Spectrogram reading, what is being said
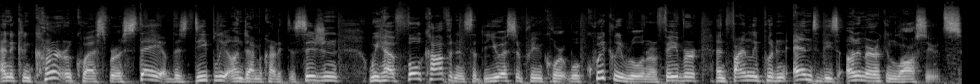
and a concurrent request for a stay of this deeply undemocratic decision. We have full confidence that the U.S. Supreme Court will quickly rule in our favor and finally put an end to these un American lawsuits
